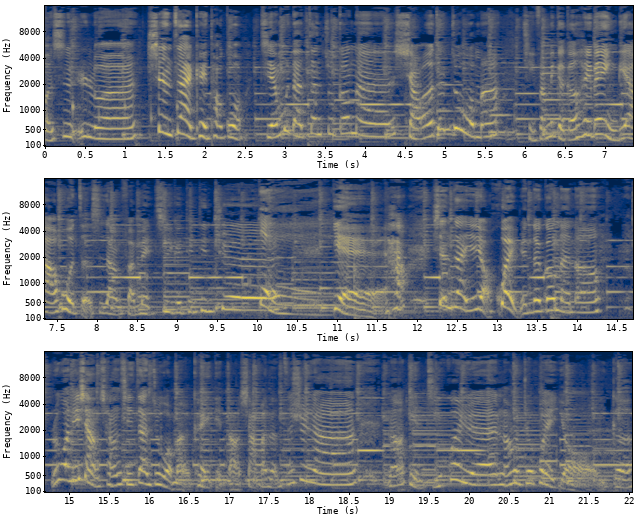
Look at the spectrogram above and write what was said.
我是玉伦。现在可以透过节目的赞助功能，小额赞助我们，请凡妹哥哥喝一杯饮料，或者是让凡妹吃一个甜甜圈。耶。耶好，现在也有会员的功能哦。如果你想长期赞助我们，可以点到下方的资讯栏，然后点击会员，然后就会有一个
